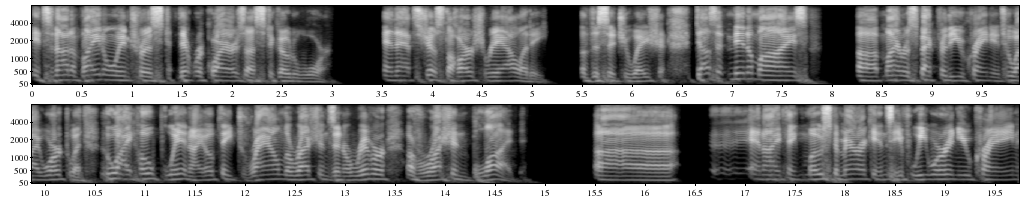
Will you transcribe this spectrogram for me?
It's not a vital interest that requires us to go to war. And that's just the harsh reality of the situation. Doesn't minimize uh, my respect for the Ukrainians who I worked with, who I hope win. I hope they drown the Russians in a river of Russian blood. Uh, and I think most Americans, if we were in Ukraine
